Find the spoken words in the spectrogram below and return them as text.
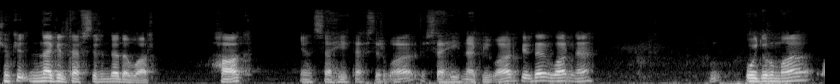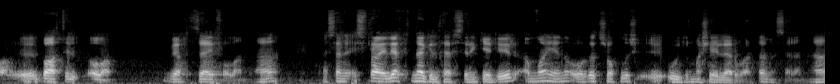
Çünki nəql təfsirində də var haqq, yəni səhih təfsir var, səhih nəql var, bir də var nə? Uydurma, e, batil olan və yaxud zəif olan, hə? Məsələn, İsrailiyyət nəql təfsiri gedir, amma yəni orada çoxlu e, uydurma şeylər var da, məsələn, hə?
